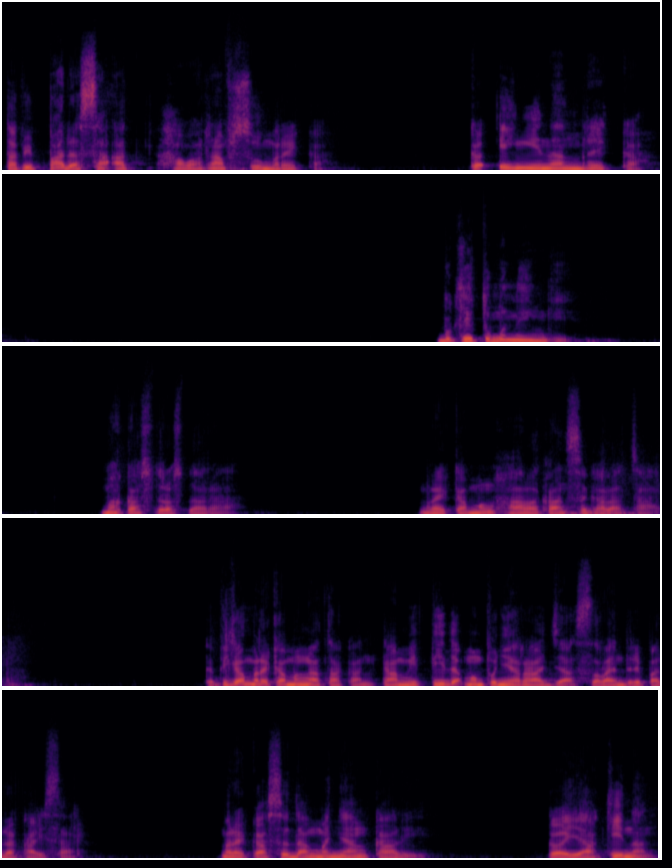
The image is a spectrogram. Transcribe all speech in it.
Tapi pada saat hawa nafsu mereka, keinginan mereka, begitu meninggi, maka saudara-saudara, mereka menghalalkan segala cara. Ketika mereka mengatakan, kami tidak mempunyai raja selain daripada kaisar. Mereka sedang menyangkali keyakinan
